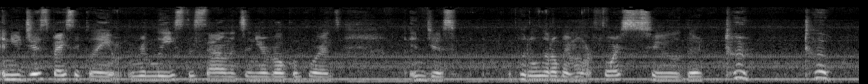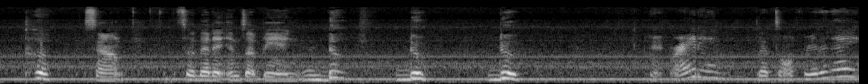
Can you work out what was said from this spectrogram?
and you just basically release the sound that's in your vocal cords and just put a little bit more force to the t t t sound so that it ends up being duh, duh, duh. Alrighty, that's all for today.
